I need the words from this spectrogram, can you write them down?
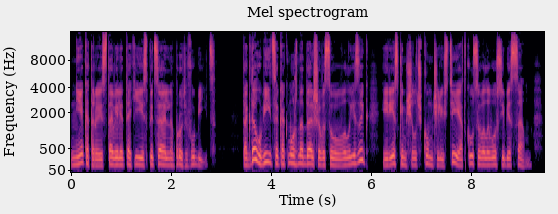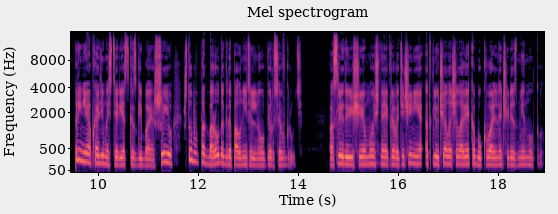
Некоторые ставили такие специально против убийц. Тогда убийца как можно дальше высовывал язык и резким щелчком челюстей откусывал его себе сам, при необходимости резко сгибая шею, чтобы подбородок дополнительно уперся в грудь. Последующее мощное кровотечение отключало человека буквально через минуту,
